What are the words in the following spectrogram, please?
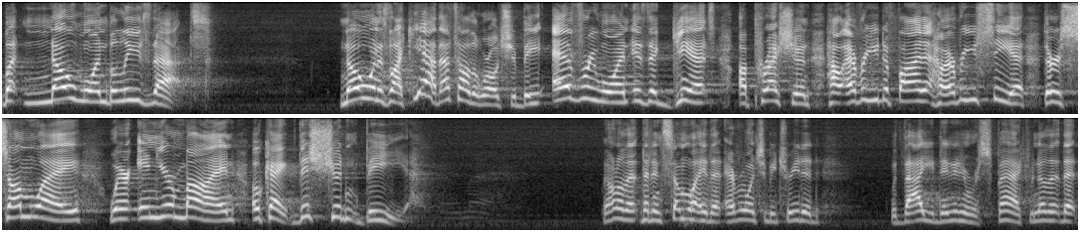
but no one believes that. No one is like, yeah, that's how the world should be. Everyone is against oppression. However, you define it, however, you see it, there is some way where in your mind, okay, this shouldn't be. We all know that, that in some way that everyone should be treated with value, dignity, and respect. We know that, that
